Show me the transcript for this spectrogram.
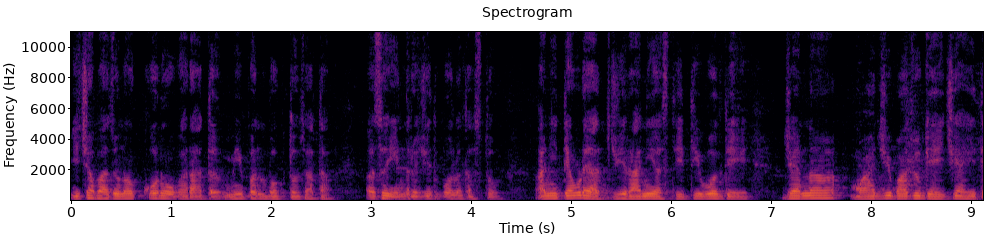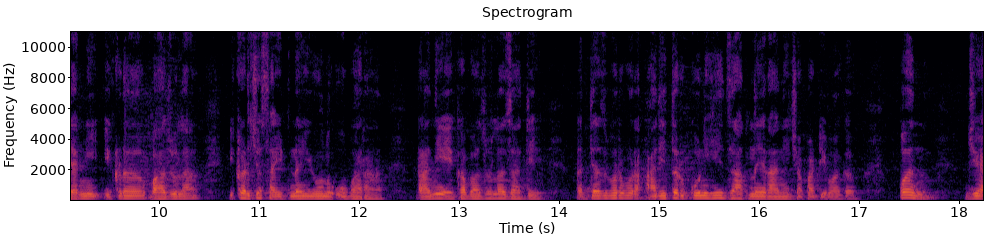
हिच्या बाजूनं कोण उभं राहतं? मी पण बघतोच आता असं इंद्रजित बोलत असतो. आणि तेवढ्यात जी राणी असते ती बोलते ज्यांना माझी बाजू घ्यायची आहे त्यांनी इकडं बाजूला इकडच्या साईडनं येऊन उभा राहा. राणी एका बाजूला जाते. आणि त्याचबरोबर आधी तर कोणीही जात नाही राणीच्या पाठीमागं. पण जे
